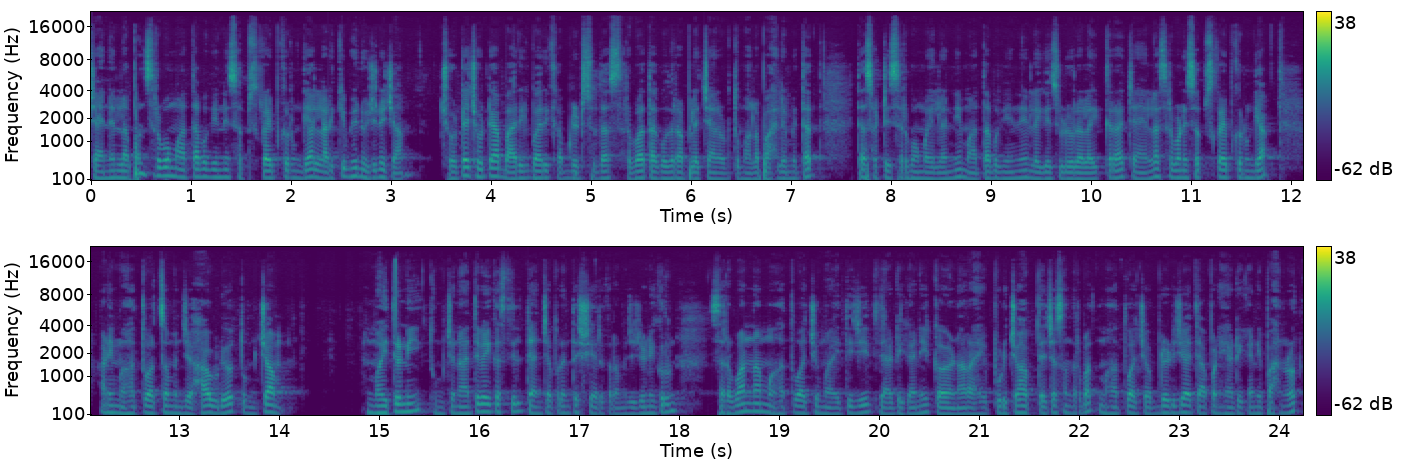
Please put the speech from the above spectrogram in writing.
चॅनलला पण सर्व माता भगिनी सबस्क्राईब करून घ्या. लाडकी बहीण योजनेच्या छोट्या छोट्या बारीक बारीक अपडेटसुद्धा सर्वात अगोदर आपल्या चॅनलवर तुम्हाला पाहायला मिळतात. त्यासाठी सर्व महिलांनी माता भगिनीने लगेच व्हिडिओला लाईक करा. चॅनलला सर्वांनी सबस्क्राईब करून घ्या. आणि महत्त्वाचं म्हणजे हा व्हिडिओ तुमच्या मैत्रिणी तुमचे नातेवाईक असतील त्यांच्यापर्यंत शेअर करा. म्हणजे जेणेकरून सर्वांना महत्त्वाची माहिती जी त्या ठिकाणी कळणार आहे. पुढच्या हप्त्याच्या संदर्भात महत्त्वाचे अपडेट जे आहे ते आपण ह्या ठिकाणी पाहणार आहोत.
